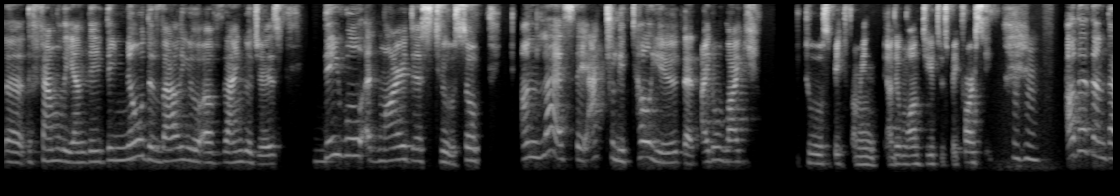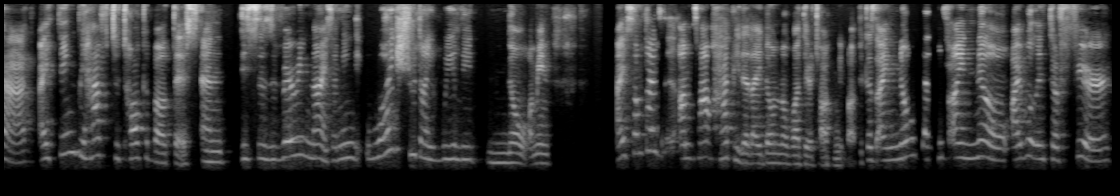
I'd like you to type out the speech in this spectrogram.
uh, the family and they they know the value of languages, they will admire this too. So unless they actually tell you that I don't like to speak, I mean, I don't want you to speak Farsi. Mm-hmm other than that, I think we have to talk about this. And this is very nice. I mean, why should I really know? I mean, I sometimes I'm so happy that I don't know what they're talking about because I know that if I know, I will interfere,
